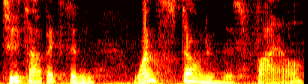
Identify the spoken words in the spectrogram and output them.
two topics and one stone in this file.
